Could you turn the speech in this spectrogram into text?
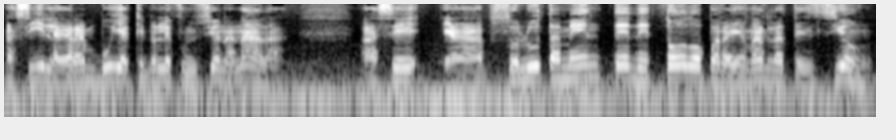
así la gran bulla que no le funciona nada. Hace absolutamente de todo para llamar la atención.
